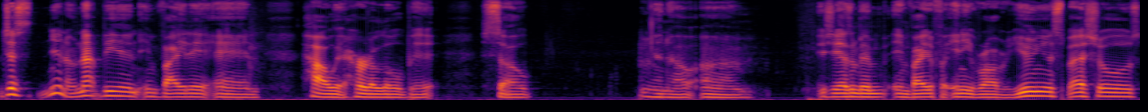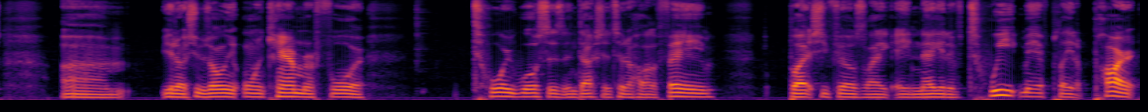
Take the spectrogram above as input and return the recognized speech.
just you know not being invited and how it hurt a little bit. So, you know, um, she hasn't been invited for any Raw reunion specials. Um, you know, she was only on camera for Torrie Wilson's induction to the Hall of Fame, but she feels like a negative tweet may have played a part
